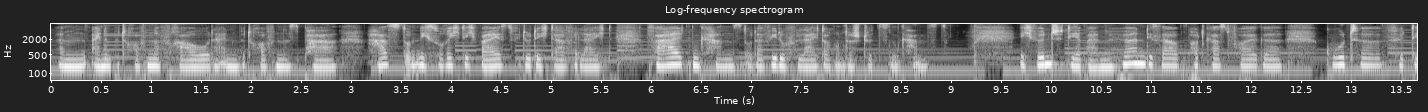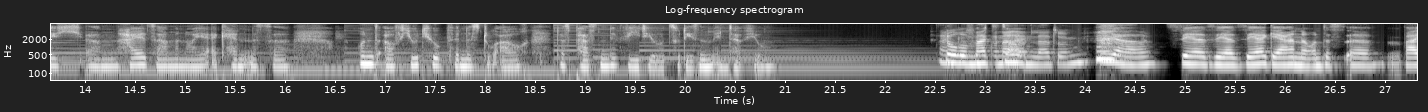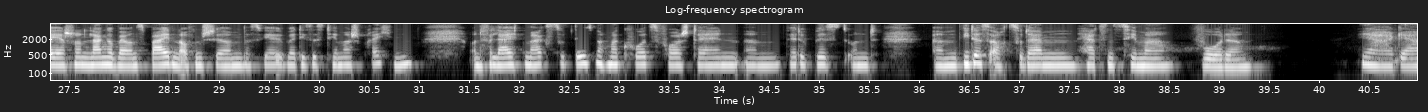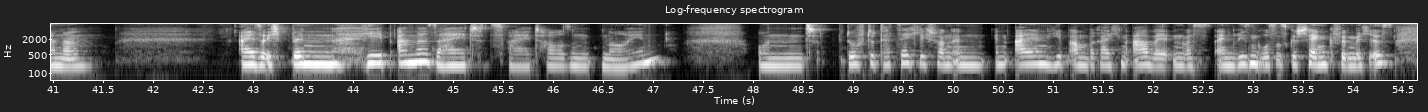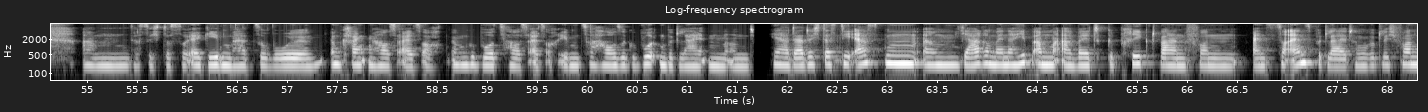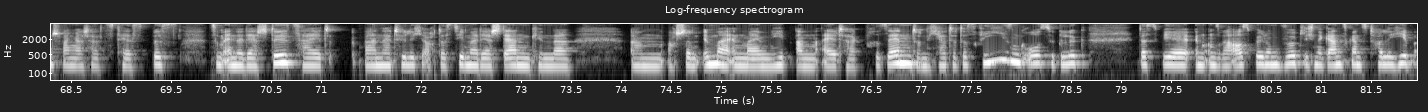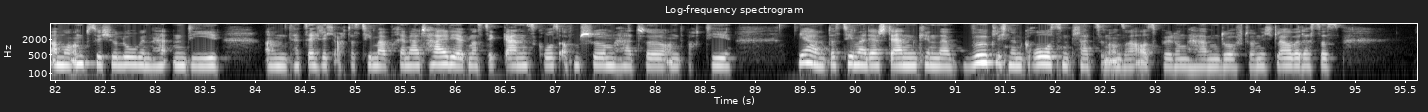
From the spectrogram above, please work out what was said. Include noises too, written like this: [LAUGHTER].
ähm, eine betroffene Frau oder ein betroffenes Paar hast und nicht so richtig weißt, wie du dich da vielleicht verhalten kannst oder wie du vielleicht auch unterstützen kannst. Ich wünsche dir beim Hören dieser Podcast-Folge gute, für dich ähm, heilsame neue Erkenntnisse und auf YouTube findest du auch das passende Video zu diesem Interview. Danke Doro, magst du? Einladung. [LAUGHS] Ja, [LAUGHS] sehr, sehr, sehr gerne. Und es äh, war ja schon lange bei uns beiden auf dem Schirm, dass wir über dieses Thema sprechen. Und vielleicht magst du dich noch mal kurz vorstellen, ähm, wer du bist und ähm, wie das auch zu deinem Herzensthema wurde. Ja, gerne. Also ich bin Hebamme seit 2009 und durfte tatsächlich schon in, in allen Hebammenbereichen arbeiten, was ein riesengroßes Geschenk, finde ich, ist, ähm, dass sich das so ergeben hat, sowohl im Krankenhaus als auch im Geburtshaus, als auch eben zu Hause Geburten begleiten. Und ja, dadurch, dass die ersten ähm, Jahre meiner Hebammenarbeit geprägt waren von eins zu eins Begleitung, wirklich von Schwangerschaftstest bis zum Ende der Stillzeit, war natürlich auch das Thema der Sternenkinder ähm, auch schon immer in meinem Hebammenalltag präsent. Und ich hatte das riesengroße Glück, dass wir in unserer Ausbildung wirklich eine ganz, ganz tolle Hebamme und Psychologin hatten, die ähm, tatsächlich auch das Thema Pränataldiagnostik ganz groß auf dem Schirm hatte und auch die ja, das Thema der Sternenkinder wirklich einen großen Platz in unserer Ausbildung haben durfte. Und ich glaube, dass das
